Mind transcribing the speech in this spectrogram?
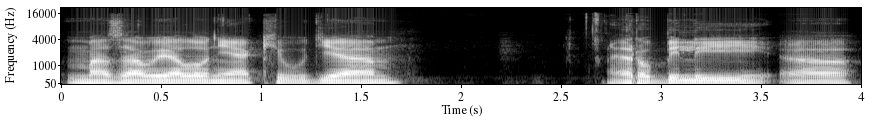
ma zaujalo nejakí ľudia robili uh,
